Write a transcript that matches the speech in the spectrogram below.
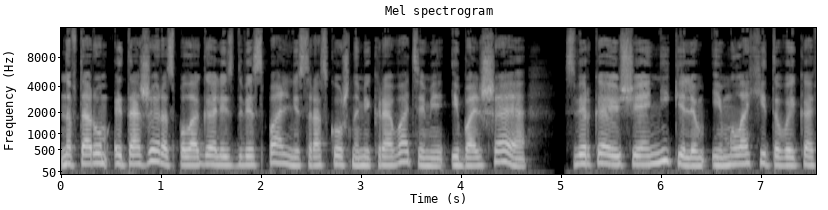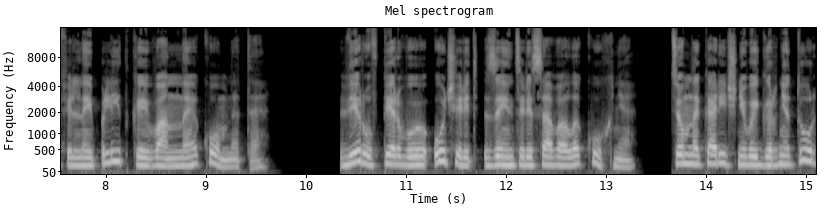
На втором этаже располагались две спальни с роскошными кроватями и большая, сверкающая никелем и малахитовой кафельной плиткой ванная комната. Веру в первую очередь заинтересовала кухня. Темно-коричневый гарнитур,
